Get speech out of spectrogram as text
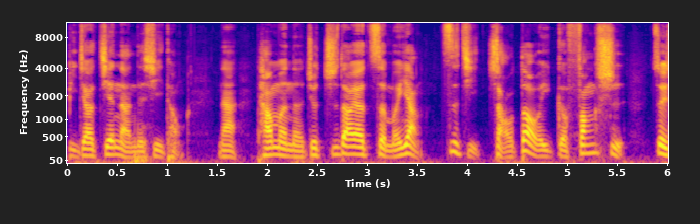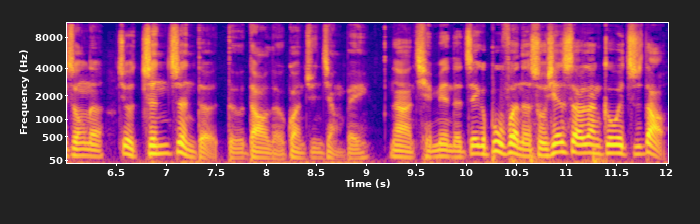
比较艰难的系统。那他们呢就知道要怎么样自己找到一个方式，最终呢就真正的得到了冠军奖杯。那前面的这个部分呢，首先是要让各位知道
